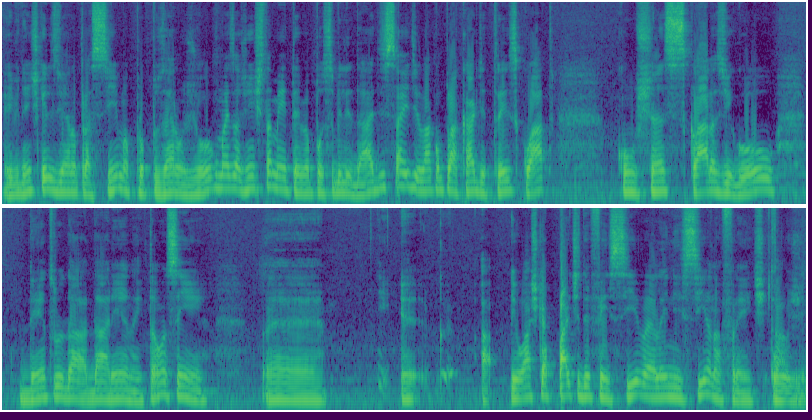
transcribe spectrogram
É evidente que eles vieram para cima, propuseram o jogo, mas a gente também teve a possibilidade de sair de lá com placar de três, quatro, com chances claras de gol dentro da, da arena. Então, assim, é, é, eu acho que a parte defensiva ela inicia na frente tá. hoje.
